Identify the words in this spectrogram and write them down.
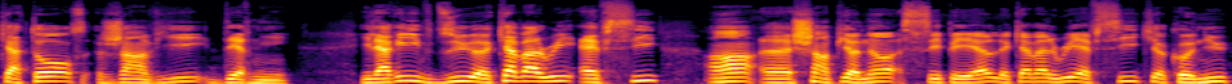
14 janvier dernier. Il arrive du euh, Cavalry FC en euh, championnat CPL. Le Cavalry FC qui a connu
